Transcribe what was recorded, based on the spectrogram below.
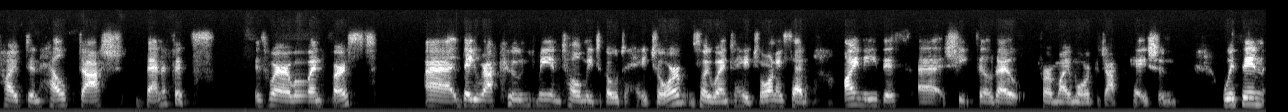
typed in help dash benefits is where I went first. Uh, they raccooned me and told me to go to HR. So I went to HR and I said, I need this uh, sheet filled out for my mortgage application. Within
